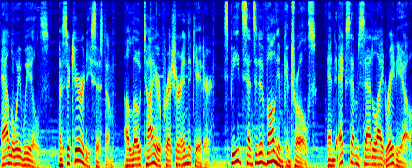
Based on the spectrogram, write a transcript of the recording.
alloy wheels, a security system, a low tire pressure indicator, speed-sensitive volume controls, and XM satellite radio,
